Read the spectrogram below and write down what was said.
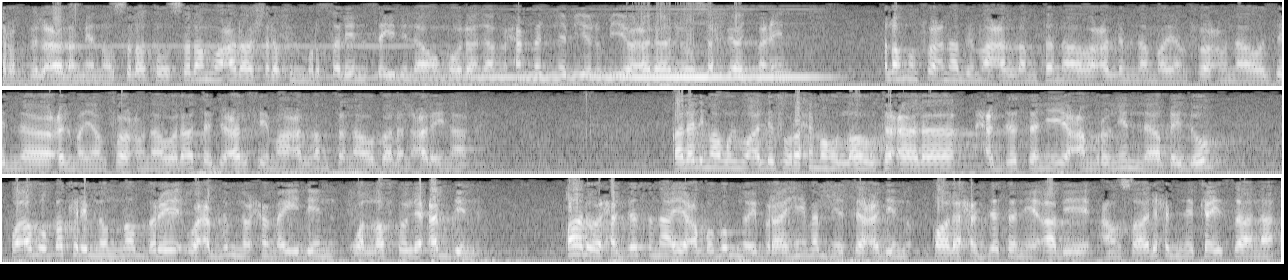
رب العالمين والصلاة والسلام على أشرف المرسلين سيدنا ومولانا محمد نبي الأمي وعلى آله وصحبه أجمعين اللهم انفعنا بما علمتنا وعلمنا ما ينفعنا وزدنا علما ينفعنا ولا تجعل فيما علمتنا وبالا علينا قال الإمام المؤلف رحمه الله تعالى حدثني عمرو الناقد وأبو بكر بن النضر وعبد بن حميد واللفظ لعبد قالوا حدثنا يعقوب بن إبراهيم بن سعد قال حدثني أبي عن صالح بن كيسان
